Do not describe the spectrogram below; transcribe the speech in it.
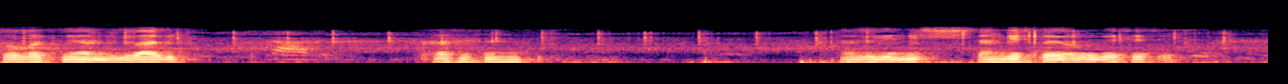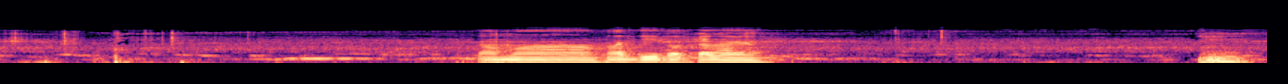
sola sinyalimizi verdik kasesini öyle geniş sen geç yolu geç geç geç. Tamam hadi bakalım.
